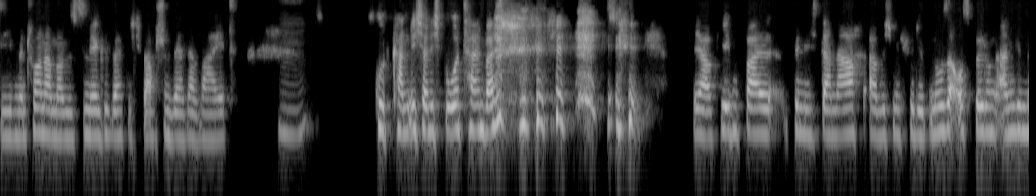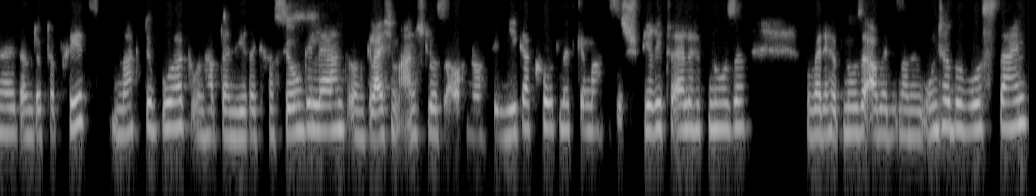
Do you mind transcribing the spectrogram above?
die Mentoren haben zu mir gesagt, ich war schon sehr, sehr weit. Mhm. Gut, kann ich ja nicht beurteilen, weil ja, auf jeden Fall bin ich danach, habe ich mich für die Hypnoseausbildung angemeldet am Dr. Preetz in Magdeburg und habe dann die Regression gelernt und gleich im Anschluss auch noch den Jägercode mitgemacht. Das ist spirituelle Hypnose. Und bei der Hypnose arbeitet man mit dem Unterbewusstsein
